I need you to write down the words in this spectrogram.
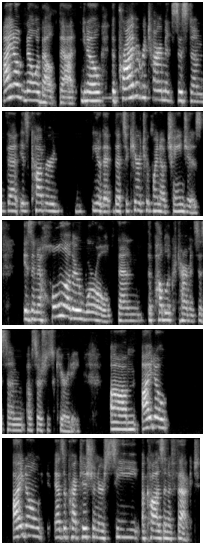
I don't know about that. You know, the private retirement system that is covered, you know, that that Secure 2.0 changes is in a whole other world than the public retirement system of Social Security. Um, I don't, I don't, as a practitioner, see a cause and effect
